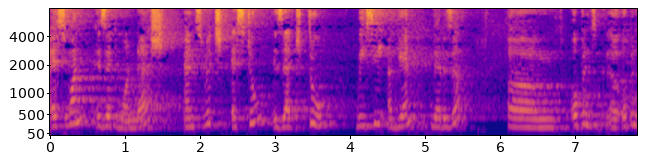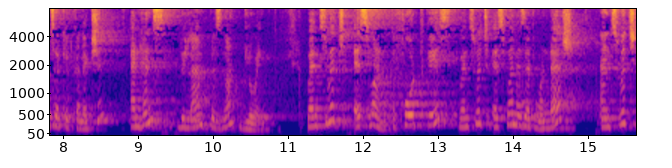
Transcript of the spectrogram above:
S1 is at 1 dash and switch S2 is at 2, we see again there is a um, open, uh, open circuit connection and hence the lamp is not glowing. When switch S1, the fourth case, when switch S1 is at 1 dash and switch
